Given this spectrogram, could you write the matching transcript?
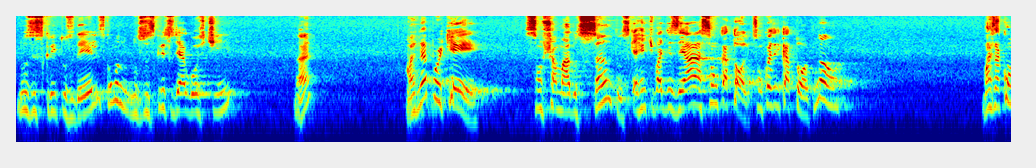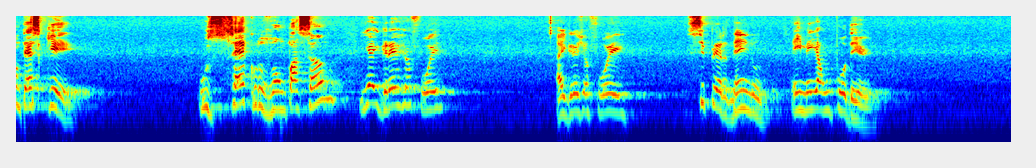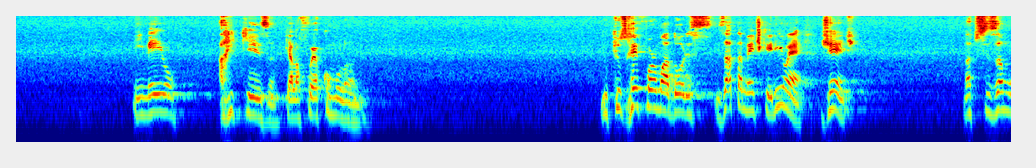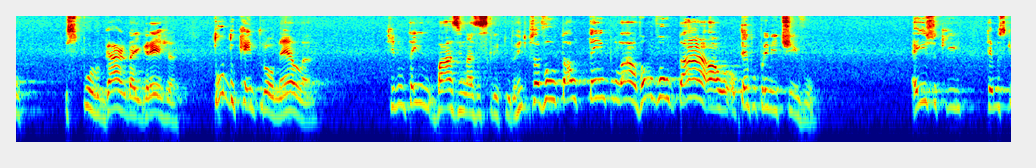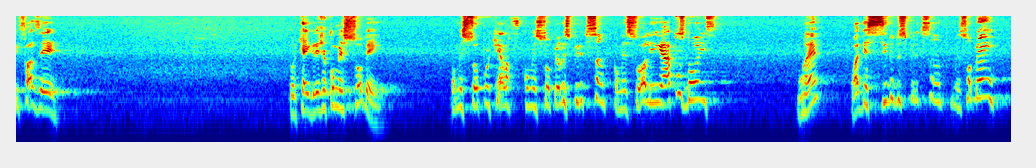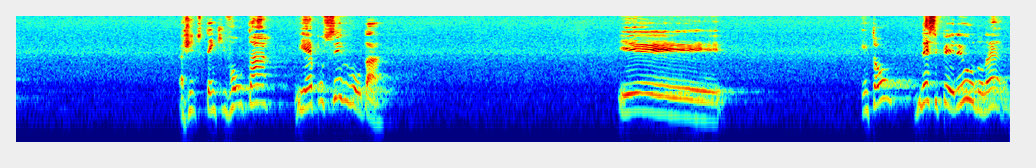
nos escritos deles, como nos escritos de Agostinho, né? Mas não é porque são chamados santos que a gente vai dizer, ah, são católicos, são coisa de católico. Não. Mas acontece que os séculos vão passando e a igreja foi a igreja foi se perdendo em meio a um poder. Em meio à riqueza que ela foi acumulando. E o que os reformadores exatamente queriam é: gente, nós precisamos expurgar da igreja tudo que entrou nela que não tem base nas escrituras. A gente precisa voltar ao tempo lá, vamos voltar ao, ao tempo primitivo. É isso que temos que fazer. Porque a igreja começou bem. Começou porque ela começou pelo Espírito Santo, começou ali em Atos 2. Não é? com a descida do Espírito Santo. Começou bem. a gente tem que voltar, e é possível voltar. E então, nesse período, né,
